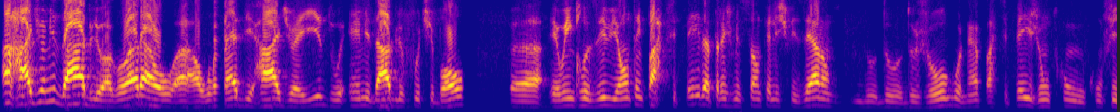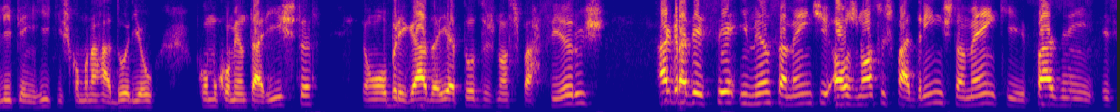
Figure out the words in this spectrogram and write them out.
a Rádio MW, agora a, a web rádio aí do MW Futebol. Uh, eu, inclusive, ontem participei da transmissão que eles fizeram do, do, do jogo, né? Participei junto com, o Felipe Henriques como narrador e eu como comentarista. Então, obrigado aí a todos os nossos parceiros. Agradecer imensamente aos nossos padrinhos também, que fazem esse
